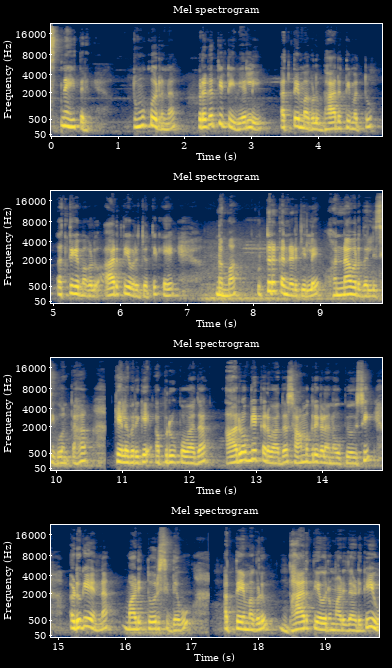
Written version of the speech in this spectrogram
ಸ್ನೇಹಿತರೆ, ತುಮಕೂರಿನ ಪ್ರಗತಿ ಟಿ ವಿಯಲ್ಲಿ ಅತ್ತೆ ಮಗಳು ಭಾರತಿ ಮತ್ತು ಅತ್ತಿಗೆ ಮಗಳು ಆರತಿಯವರ ಜೊತೆಗೆ ನಮ್ಮ ಉತ್ತರ ಕನ್ನಡ ಜಿಲ್ಲೆ ಹೊನ್ನಾವರದಲ್ಲಿ ಸಿಗುವಂತಹ ಕೆಲವರಿಗೆ ಅಪರೂಪವಾದ, ಆರೋಗ್ಯಕರವಾದ ಸಾಮಗ್ರಿಗಳನ್ನು ಉಪಯೋಗಿಸಿ ಅಡುಗೆಯನ್ನು ಮಾಡಿ ತೋರಿಸಿದ್ದೆವು. ಅತ್ತೆ ಮಗಳು ಭಾರತಿಯವರು ಮಾಡಿದ ಅಡುಗೆಯು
